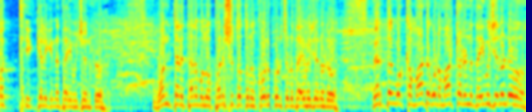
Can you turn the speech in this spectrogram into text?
భక్తి కలిగిన దైవజనుడు. ఒంటరితనములో పరిశుద్ధతను కోరుకుంటున్న దైవజనుడు. వ్యర్థంగా ఒక్క మాట కూడా మాట్లాడిన దైవజనుడు.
